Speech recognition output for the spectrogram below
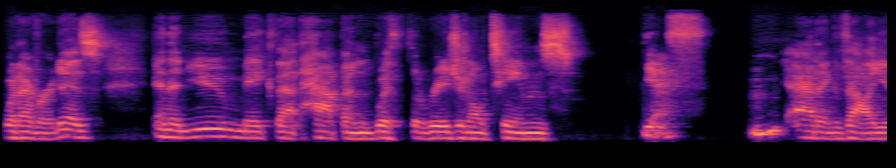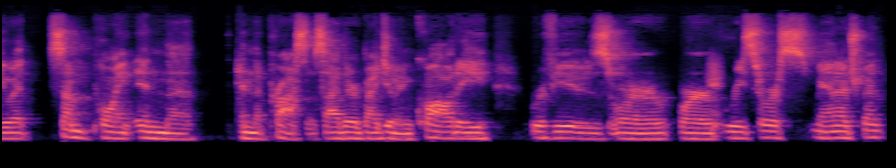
whatever it is and then you make that happen with the regional teams. Yes. Mm-hmm. Adding value at some point in the in the process either by doing quality reviews or or resource management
